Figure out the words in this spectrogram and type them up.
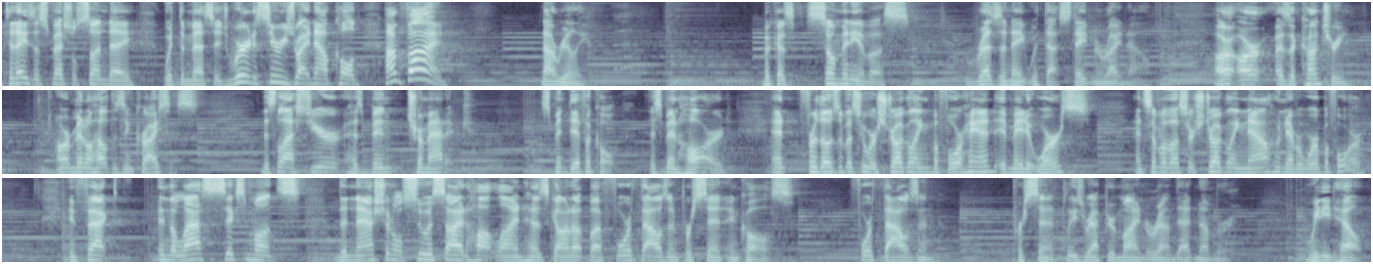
Today's a special Sunday with the message. We're in a series right now called I'm Fine. Not really. Because so many of us resonate with that statement right now. Our, our, as a country, our mental health is in crisis. This last year has been traumatic, it's been difficult, it's been hard. And for those of us who were struggling beforehand, it made it worse. And some of us are struggling now who never were before. In fact, in the last six months, the national suicide hotline has gone up by 4,000% in calls. 4,000%. Please wrap your mind around that number. We need help.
